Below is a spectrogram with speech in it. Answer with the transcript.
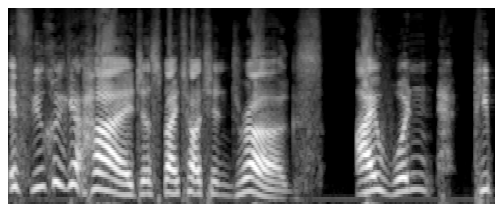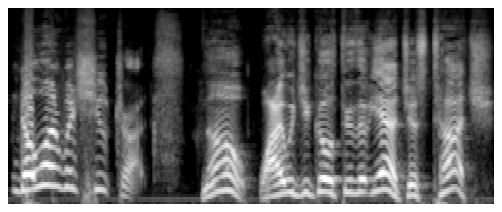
if you could get high just by touching drugs, I wouldn't. Peop, no one would shoot drugs. No. Why would you go through the? Yeah, just touch.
